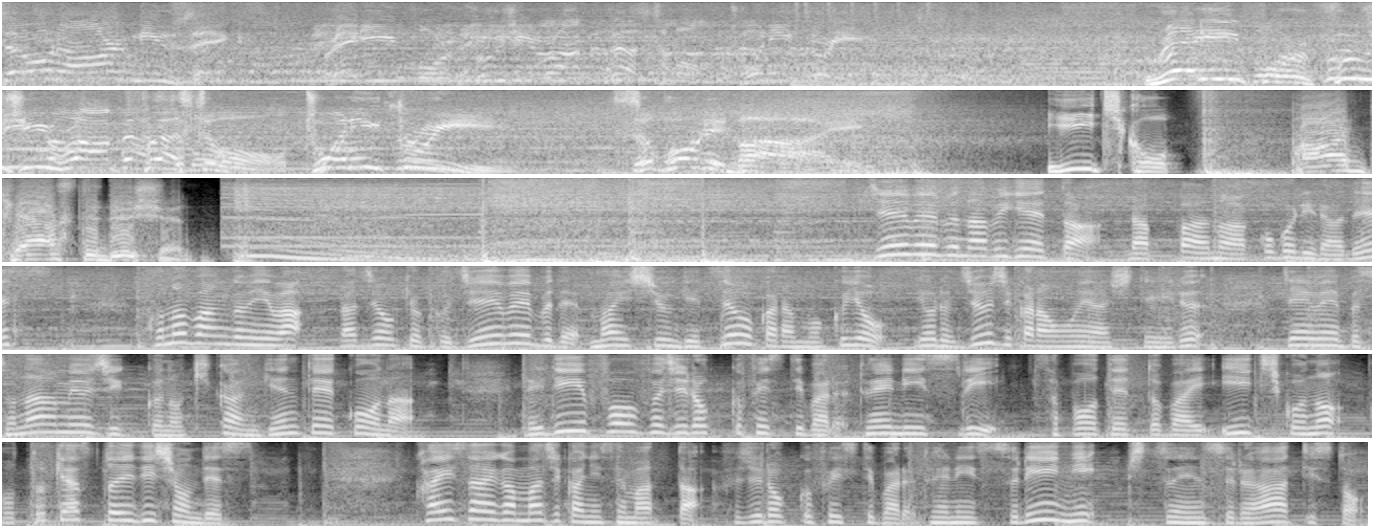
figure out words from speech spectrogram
Sonar Music. Ready for Fuji Rock Festival 23. Ready for Fuji Rock Festival 23. Supported by Ichiko Podcast Edition. J-WAVE ナビゲーターラッパーのアコゴリラですこの番組はラジオ局 J-WAVE で毎週月曜から木曜夜10時からオンエアしている J-WAVE ソナーミュージックの期間限定コーナー Ready for フジロックフェスティバル23 supported by いいちこのポッドキャストエディションです。開催が間近に迫ったフジロックフェスティバル23に出演するアーティスト。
